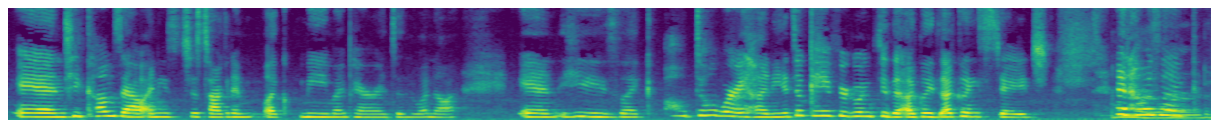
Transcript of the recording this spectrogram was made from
And he comes out and he's just talking to like me, my parents, and whatnot. And he's like, "Oh, don't worry, honey. It's okay if you're going through the ugly duckling stage." And I was like,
